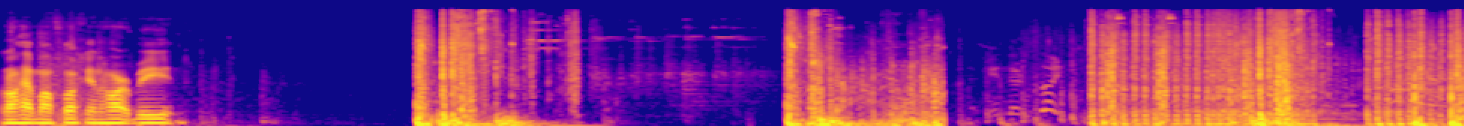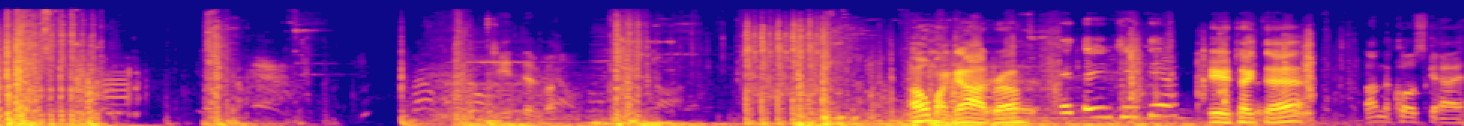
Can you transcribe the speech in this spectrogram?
I don't have my fucking heartbeat. In their sight. Oh my god, bro. Here, take that. On the close guy.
